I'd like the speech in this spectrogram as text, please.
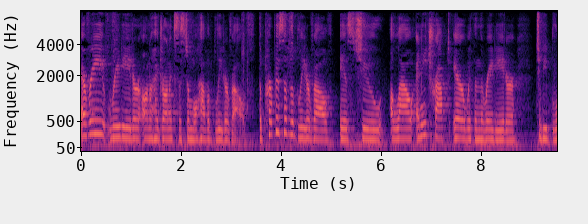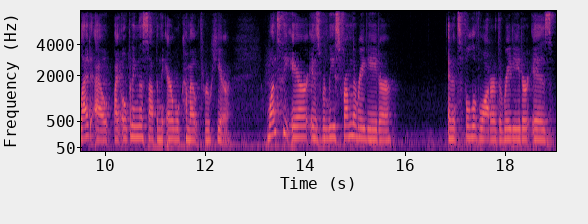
Every radiator on a hydronic system will have a bleeder valve. The purpose of the bleeder valve is to allow any trapped air within the radiator to be bled out by opening this up and the air will come out through here. Once the air is released from the radiator and it's full of water, the radiator is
